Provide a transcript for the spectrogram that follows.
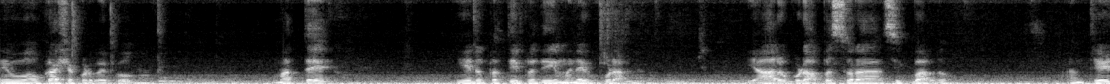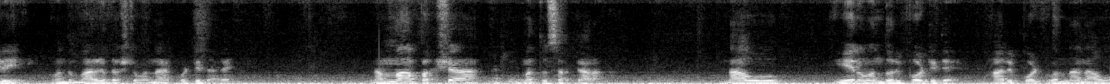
ನೀವು ಅವಕಾಶ ಕೊಡಬೇಕು. ಮತ್ತೆ ಏನು ಪ್ರತಿ ಪ್ರತಿ ಮನೆಗೂ ಕೂಡ ಯಾರು ಕೂಡ ಅಪಸ್ವರ ಸಿಗಬಾರ್ದು ಅಂಥೇಳಿ ಒಂದು ಮಾರ್ಗದರ್ಶನವನ್ನು ಕೊಟ್ಟಿದ್ದಾರೆ. ನಮ್ಮ ಪಕ್ಷ ಮತ್ತು ಸರ್ಕಾರ. ನಾವು ಏನು ಒಂದು ರಿಪೋರ್ಟ್ ಇದೆ, ಆ ರಿಪೋರ್ಟನ್ನು ನಾವು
